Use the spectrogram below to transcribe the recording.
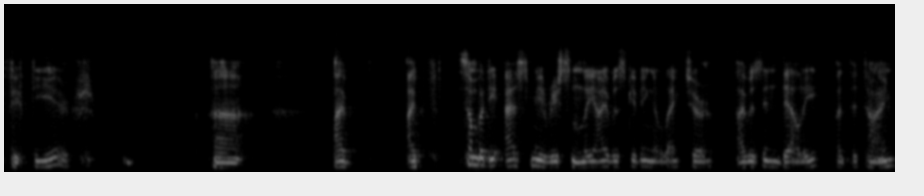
50 years. Uh, I've, I've, somebody asked me recently, I was giving a lecture, I was in Delhi at the time,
